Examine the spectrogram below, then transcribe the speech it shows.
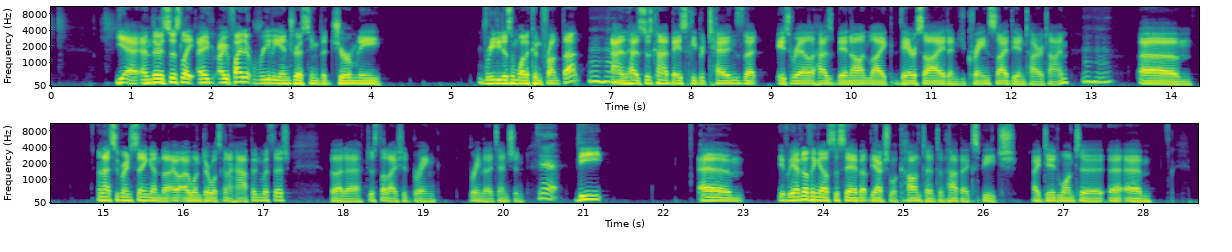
yeah, and there's just like I, I find it really interesting that Germany really doesn't want to confront that Mm-hmm. and has just kind of basically pretends that Israel has been on like their side and Ukraine's side the entire time. Mm-hmm. Um, and that's super interesting, and I, I wonder what's going to happen with it. But uh, just thought I should bring bring that attention. yeah. The um, if we have nothing else to say about the actual content of Habeck's speech, I did want to uh, um,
